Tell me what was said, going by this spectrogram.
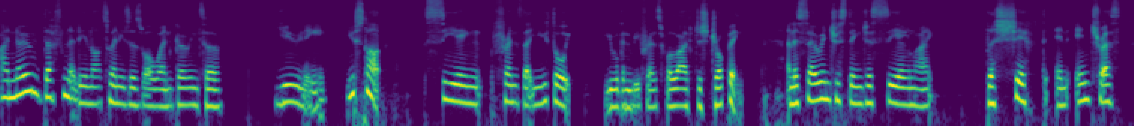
I know definitely in our 20s as well, when going to uni, you start seeing friends that you thought you were going to be friends for life just dropping. And it's so interesting just seeing like the shift in interests,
